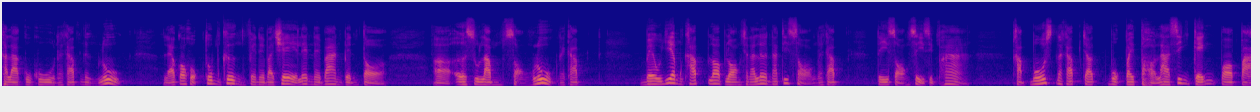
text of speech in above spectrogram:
คารากูคูนะครับหนึ่งลูก แล้วก็หกทุ่มครึ่งเฟเนบาเช่เล่นในบ้านเป็นต่อเออร์ซูลัมสองลูกนะครับเบลเยียมครับรอบรองชนะเลิศนัดที่ 2 นะครับตีสองสี่สิบห้า ขับบูสนะครับจะบุกไปต่อลาซิ่งเก้งปอปา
